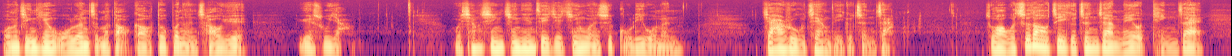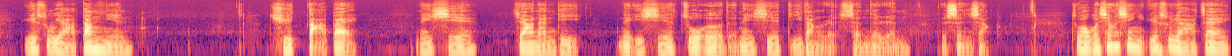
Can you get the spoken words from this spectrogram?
我们今天无论怎么祷告都不能超越约书亚。我相信今天这节经文是鼓励我们加入这样的一个征战。主啊，我知道这个征战没有停在约书亚当年去打败。那些迦南地那一些作恶的那些抵挡人神的人的身上，主啊，我相信约书亚在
